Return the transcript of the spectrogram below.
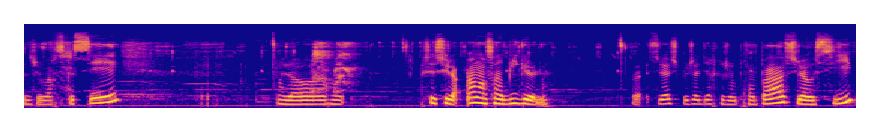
je vais voir ce que c'est. Alors... C'est celui-là. Ah non, c'est un beagle. celui-là, je peux déjà dire que je le prends pas. Celui-là aussi.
